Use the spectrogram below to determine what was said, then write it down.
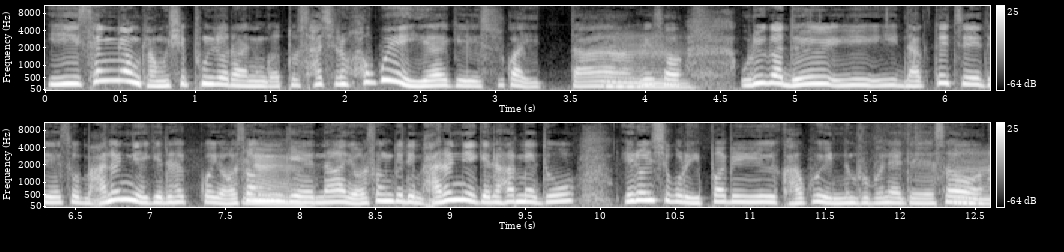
이 생명 경시 풍조라는 것도 사실은 허구의 이야기일 수가 있다. 음. 그래서 우리가 늘이이 낙태죄에 대해서 많은 얘기를 했고 여성계나 네. 여성들이 많은 얘기를 함에도 이런 식으로 입법이 가고 있는 부분에 대해서 음.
